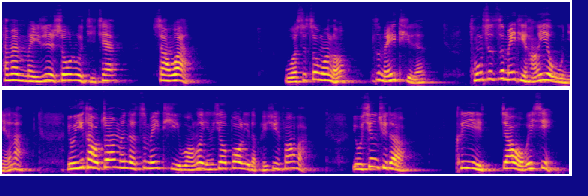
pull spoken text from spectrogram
他们每日收入几千上万。我是宋文龙，自媒体人，从事自媒体行业五年了，有一套专门的自媒体网络营销暴力的培训方法。有兴趣的可以加我微信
